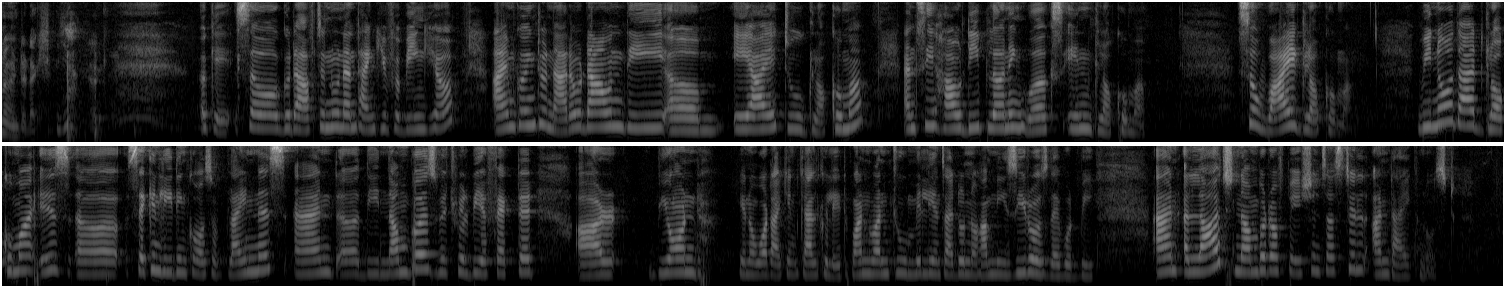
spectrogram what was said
No introduction. Yeah. Okay, so good afternoon and thank you for being here. I'm going to narrow down the um, AI to glaucoma and see how deep learning works in glaucoma. So, why glaucoma? We know that glaucoma is a second leading cause of blindness, and uh, the numbers which will be affected are beyond you know what I can calculate 112 millions. I don't know how many zeros there would be. And a large number of patients are still undiagnosed.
